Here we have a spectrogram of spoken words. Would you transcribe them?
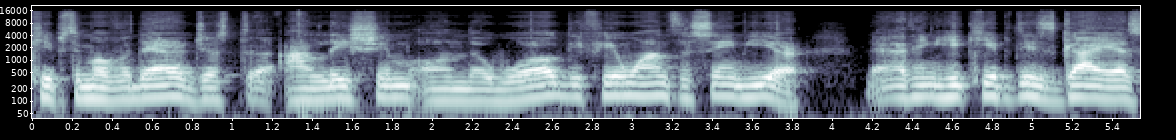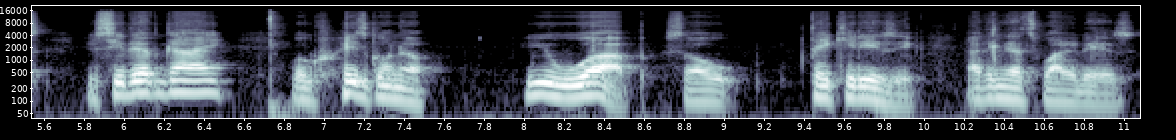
keeps him over there, just uh, unleash him on the world if he wants. The same here. I think he keeps this guy as, you see that guy? Well, he's going to you up. So take it easy. I think that's what it is.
